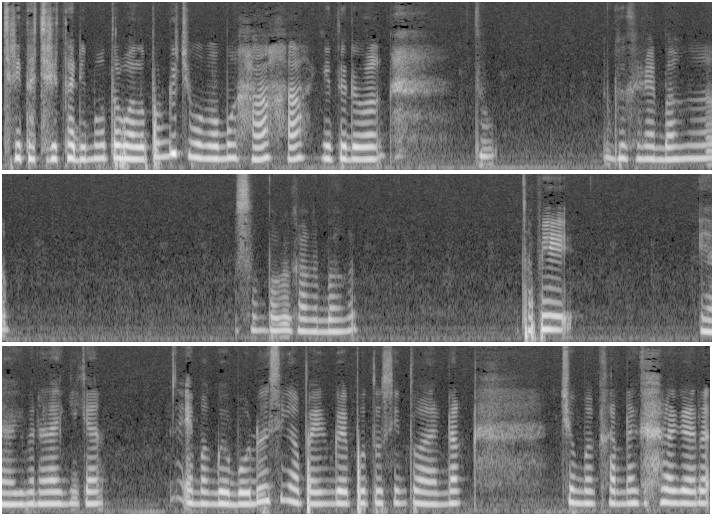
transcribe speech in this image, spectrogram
cerita-cerita di motor walaupun gue cuma ngomong haha gitu doang. Itu gue kangen banget. Sumpah gue kangen banget. Tapi ya gimana lagi kan? Emang gue bodoh sih ngapain gue putusin tuh anak? Cuma karena gara-gara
